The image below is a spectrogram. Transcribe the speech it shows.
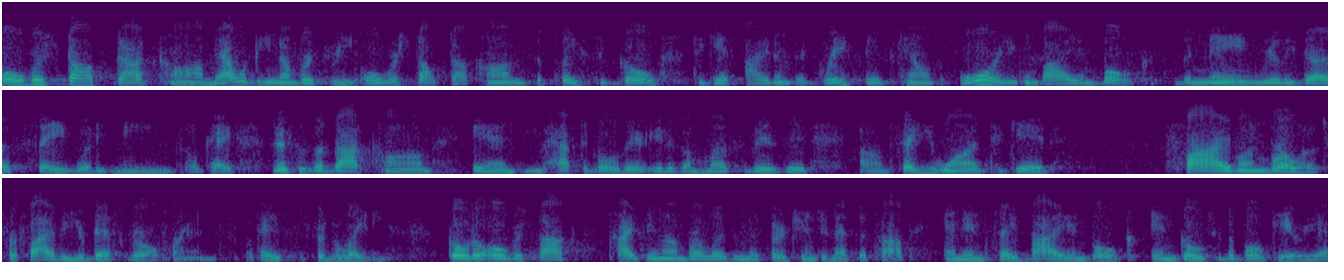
overstock.com. That would be number three. Overstock.com is the place to go to get items at great discounts, or you can buy in bulk. The name really does say what it means. Okay, this is a dot .com, and you have to go there. It is a must visit. Um, say you want to get five umbrellas for five of your best girlfriends. Okay, this is for the ladies. Go to Overstock, type in umbrellas in the search engine at the top, and then say buy in bulk, and go to the bulk area,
